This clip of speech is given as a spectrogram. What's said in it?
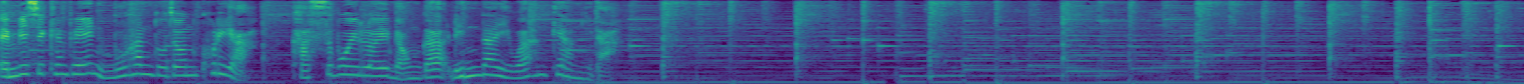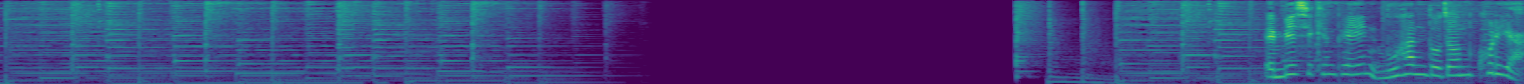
MBC 캠페인 무한도전 코리아 가스보일러의 명가 린나이와 함께합니다. MBC 캠페인 무한도전 코리아.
